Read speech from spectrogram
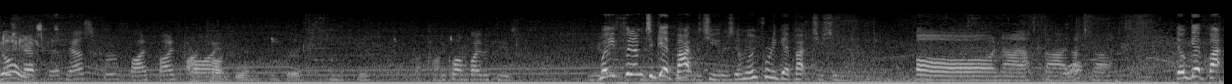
Hello? Yo, Casper. Casper five five I can't do anything there. Honestly. I You can't. can't buy the keys. Wait for them to get back to you. 'cause They won't probably get back to you soon. Oh, nah, that's bad. That's bad. They'll get back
